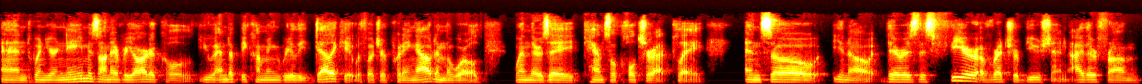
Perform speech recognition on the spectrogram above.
And when your name is on every article, you end up becoming really delicate with what you're putting out in the world when there's a cancel culture at play. And so, you know, there is this fear of retribution, either from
